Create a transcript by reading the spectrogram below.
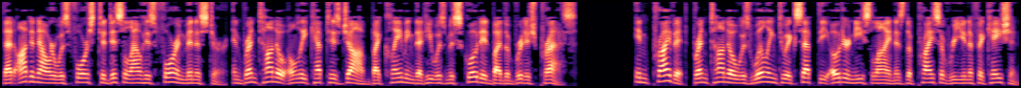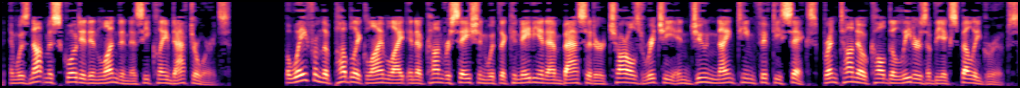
that Adenauer was forced to disallow his foreign minister, and Brentano only kept his job by claiming that he was misquoted by the British press. In private, Brentano was willing to accept the Oder-Neisse line as the price of reunification, and was not misquoted in London as he claimed afterwards. Away from the public limelight in a conversation with the Canadian ambassador Charles Ritchie in June 1956, Brentano called the leaders of the Expellee groups,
